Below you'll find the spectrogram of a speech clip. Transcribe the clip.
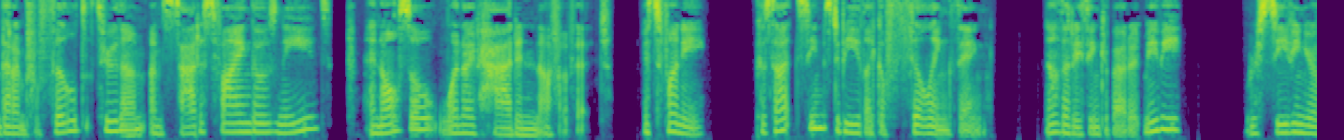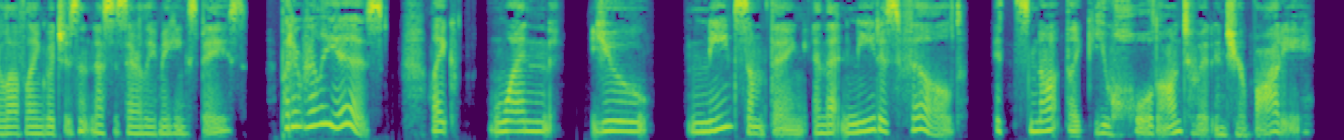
that I'm fulfilled through them. I'm satisfying those needs and also when I've had enough of it. It's funny because that seems to be like a filling thing. Now that I think about it, maybe receiving your love language isn't necessarily making space, but it really is. Like when you need something and that need is filled, it's not like you hold on to it into your body.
